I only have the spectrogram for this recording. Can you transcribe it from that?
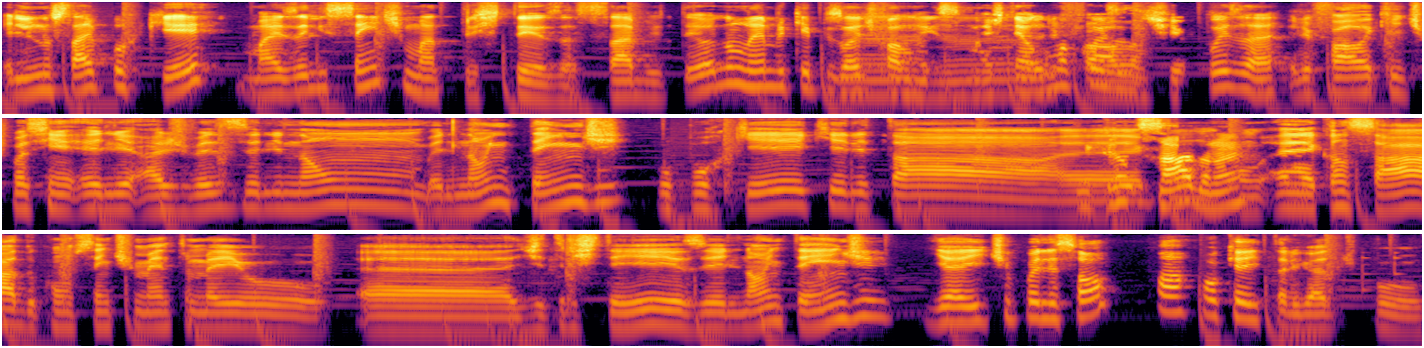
ele não sabe por quê, mas ele sente uma tristeza, sabe? Eu não lembro que episódio falam isso, mas tem Uhum, alguma coisa fala. do tipo. Pois é. Ele fala que, tipo assim, ele às vezes ele não. Ele não entende o porquê que ele tá. Ele cansado, com- né? com- é, cansado, com um sentimento meio é, de tristeza, ele não entende. E aí, tipo, ele só. Ah, ok, tá ligado? Tipo,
